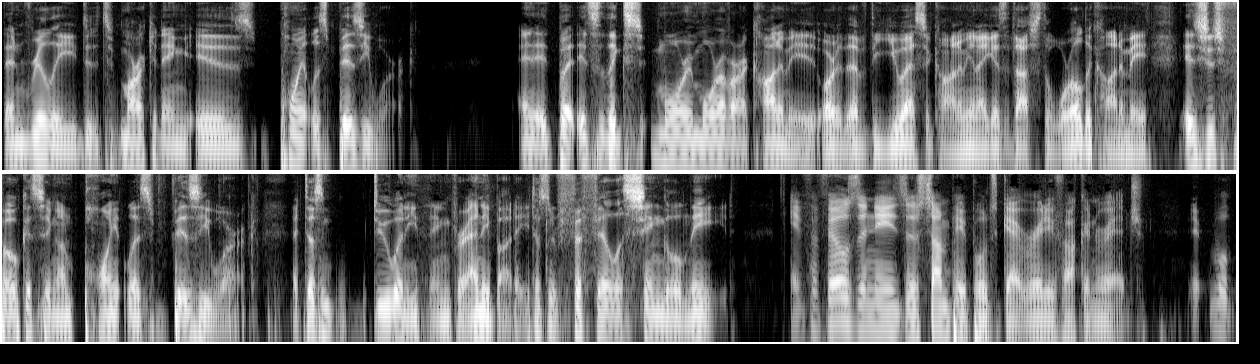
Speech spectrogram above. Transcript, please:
then really marketing is pointless busy work. And it, but it's like more and more of our economy, or of the U.S. economy, and I guess thus the world economy, is just focusing on pointless busy work. It doesn't do anything for anybody. It doesn't fulfill a single need. It fulfills the needs of some people to get really fucking rich. It, well,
